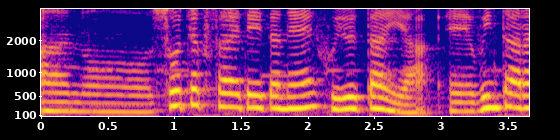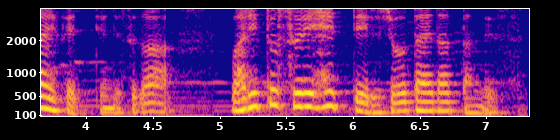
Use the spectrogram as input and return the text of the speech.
あの装着されていたね冬タイヤ、えー、ウィンターライフェっていうんですが割とすり減っている状態だったんです。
